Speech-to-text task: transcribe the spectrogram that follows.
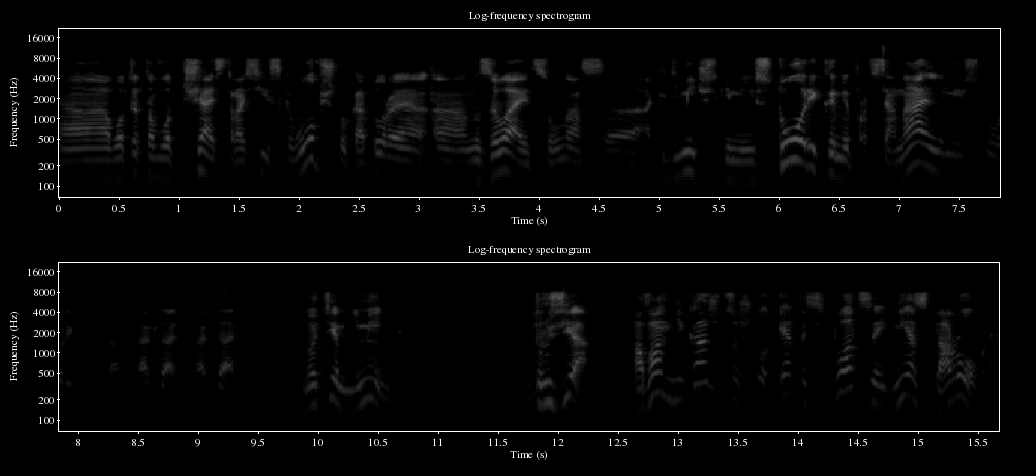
вот эта вот часть российского общества, которая а, называется у нас а, академическими историками, профессиональными историками там, и так далее, и так далее. Но тем не менее, друзья, а вам не кажется, что эта ситуация нездоровая?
